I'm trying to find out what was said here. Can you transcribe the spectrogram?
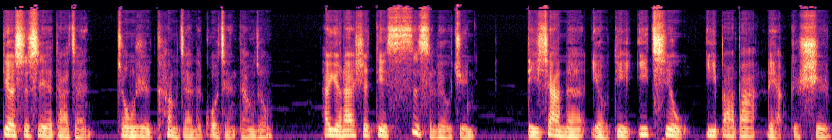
第二次世界大战中日抗战的过程当中，他原来是第四十六军，底下呢有第一七五、一八八两个师，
